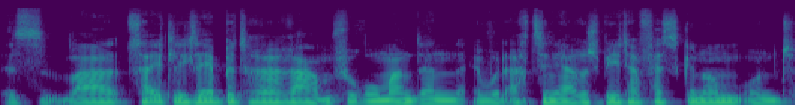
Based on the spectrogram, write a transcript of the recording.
es war zeitlich sehr bitterer Rahmen für Roman, denn er wurde 18 Jahre später festgenommen und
